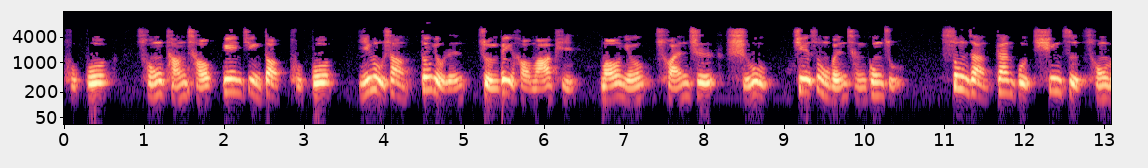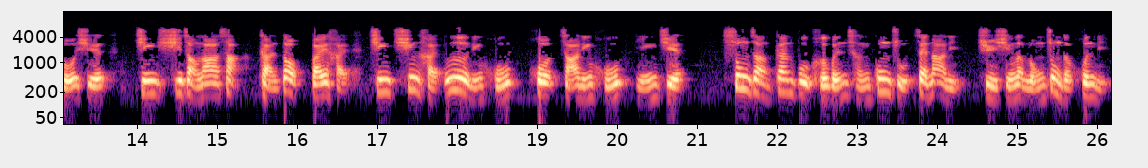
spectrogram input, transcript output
吐蕃，从唐朝边境到吐蕃，一路上都有人准备好马匹、牦牛、船只、食物，接送文成公主。松赞干布亲自从罗歇经西藏拉萨赶到白海，经青海鄂陵湖或扎林湖迎接。松赞干布和文成公主在那里举行了隆重的婚礼。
